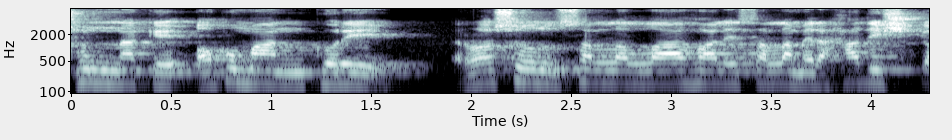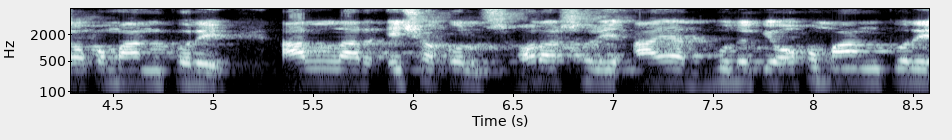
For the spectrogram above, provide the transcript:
সুন্নাকে অপমান করে, রসুল সাল্লাহ আলি সাল্লামের হাদিসকে অপমান করে আল্লাহর এই সকল সরাসরি আয়াতগুলোকে অপমান করে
